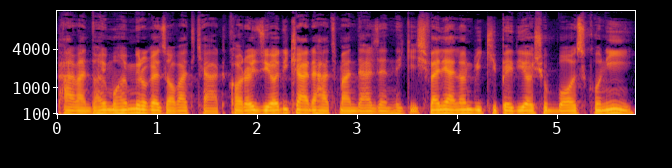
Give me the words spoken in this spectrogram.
پرونده های مهمی رو قضاوت کرد. کارهای زیادی کرده حتما در زندگیش. ولی الان ویکیپدیاشو باز کنی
